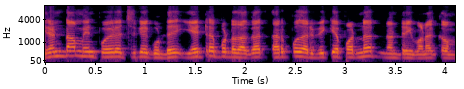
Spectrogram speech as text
இரண்டாம் எண் புயல் எச்சரிக்கை கொண்டு ஏற்றப்பட்டதாக தற்போது அறிவிக்கப்பட்டனர். நன்றி வணக்கம்.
